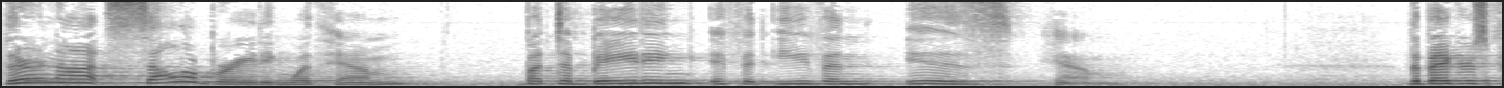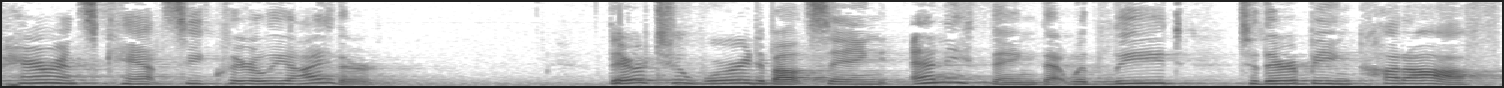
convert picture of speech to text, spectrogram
They're not celebrating with him, but debating if it even is him. The beggar's parents can't see clearly either. They're too worried about saying anything that would lead to their being cut off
